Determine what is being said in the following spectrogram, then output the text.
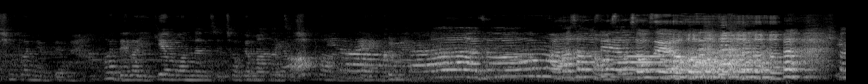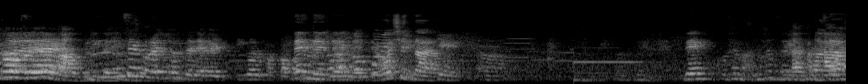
신부님들. 아, 내가 이게 맞는지 저게 맞는지 싶어 하는데. 그럼 아, 어서, 어서 오세요. 어서 오세요. 이거를 아, 우리가 흰색으로 했는데 내가 이걸로 바꿔봤어요. 네네네. 훨씬 나아요. 있게. 어. 네, 고생 많으셨어요. 다, 다, 감사합니다.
